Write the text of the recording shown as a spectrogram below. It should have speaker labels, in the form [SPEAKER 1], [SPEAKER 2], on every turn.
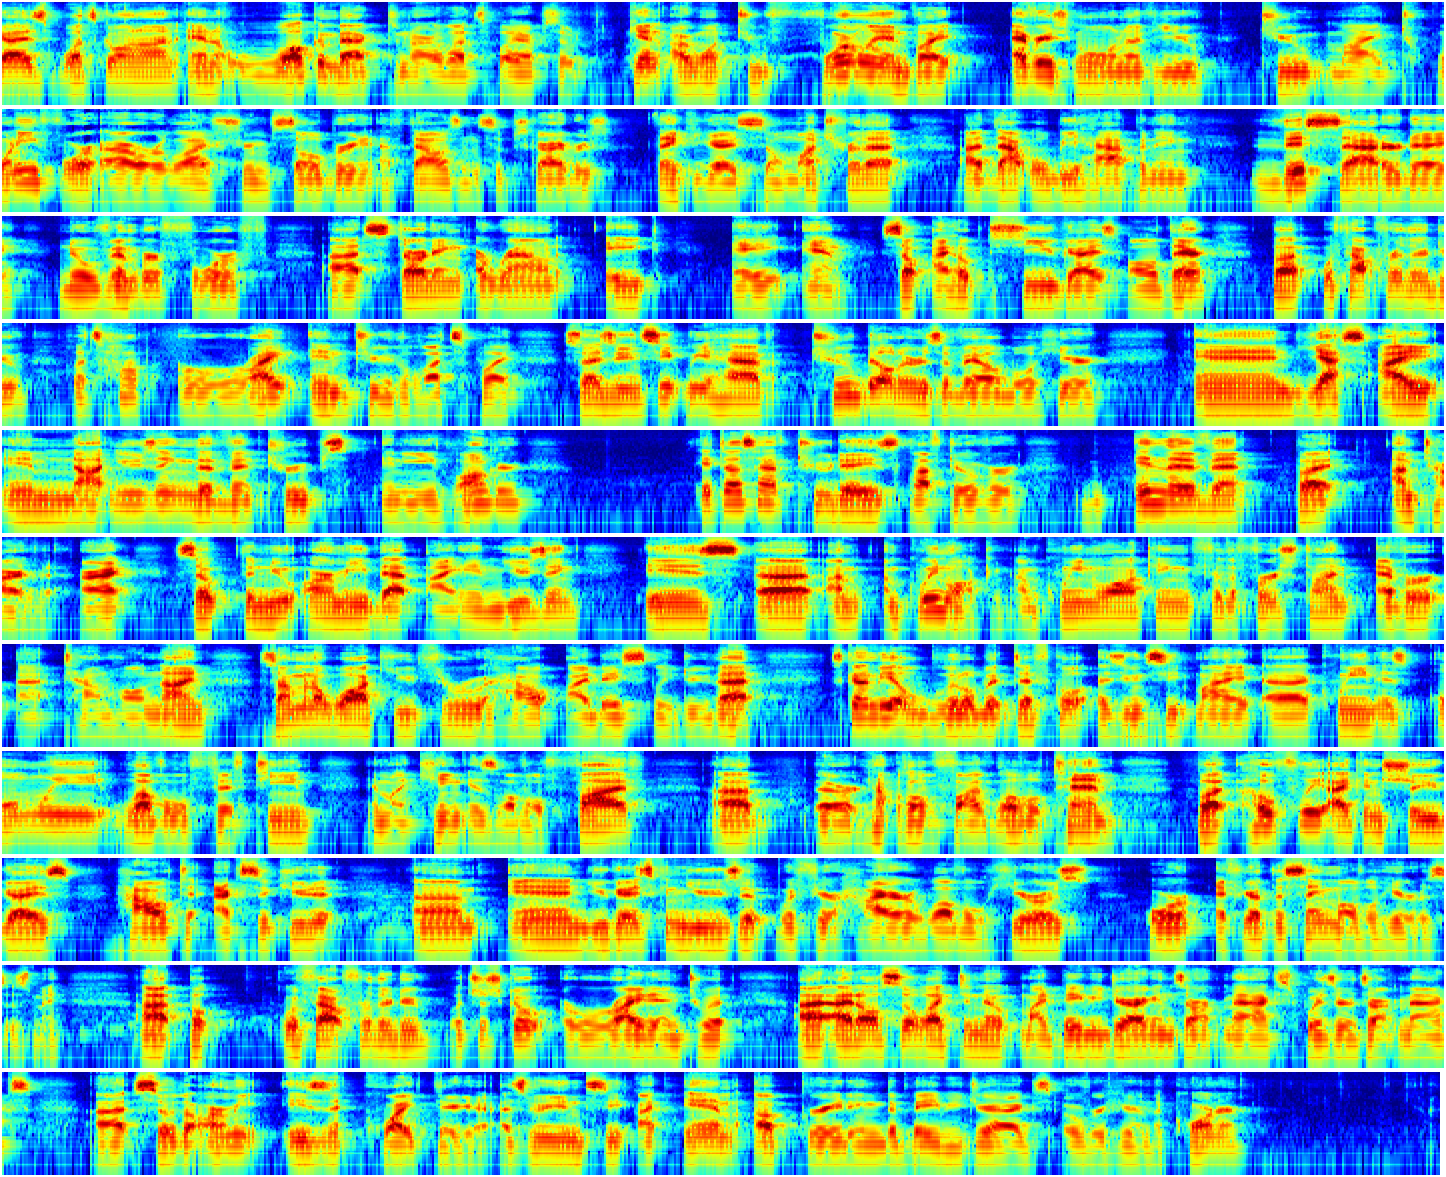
[SPEAKER 1] guys, what's going on? And welcome back to our Let's Play episode. Again, I want to formally invite every single one of you to my 24-hour live stream celebrating a thousand subscribers. Thank you guys so much for that. Uh, that will be happening this Saturday, November 4th, uh, starting around 8 a.m. So I hope to see you guys all there. But without further ado, let's hop right into the Let's Play. So as you can see, we have two builders available here. And yes, I am not using the event troops any longer. It does have two days left over in the event, but I'm tired of it, all right? So the new army that I am using is, uh, I'm, I'm queen walking. I'm queen walking for the first time ever at Town Hall 9. So I'm going to walk you through how I basically do that. It's going to be a little bit difficult. As you can see, my uh, queen is only level 15 and my king is level 5. Uh, or not level 5, level 10. But hopefully I can show you guys how to execute it. Um, and you guys can use it with your higher level heroes or if you're at the same level heroes as me. Uh, but without further ado, let's just go right into it. Uh, I'd also like to note my baby dragons aren't max, wizards aren't max. Uh, so the army isn't quite there yet. As we can see, I am upgrading the baby drags over here in the corner.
